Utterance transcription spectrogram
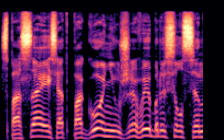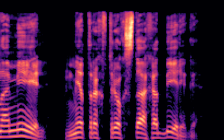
спасаясь от погони, уже выбросился на мель, метрах в трехстах от берега.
